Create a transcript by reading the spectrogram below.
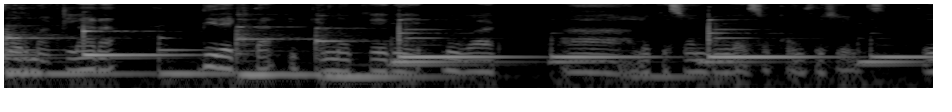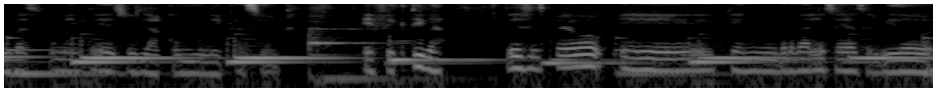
forma clara, directa y que no quede lugar a lo que son dudas o confusiones. Entonces, básicamente eso es la comunicación efectiva. Entonces, espero eh, que en verdad les haya servido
